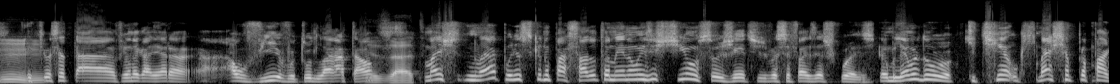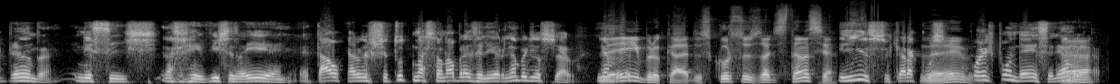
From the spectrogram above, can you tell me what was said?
uhum. e que você tá vendo a galera ao vivo, tudo lá e tal. Exato. Mas não é por isso que no passado também não existiam os seus jeitos de você fazer as coisas. Eu me lembro do que tinha, o que mais tinha propaganda nesses, nessas revistas aí e tal, era o Instituto Nacional Brasileiro. Lembra disso, Thiago? Lembra? Lembro, cara, dos cursos à distância. Isso, que era curso Lembro. de correspondência, lembra? É.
